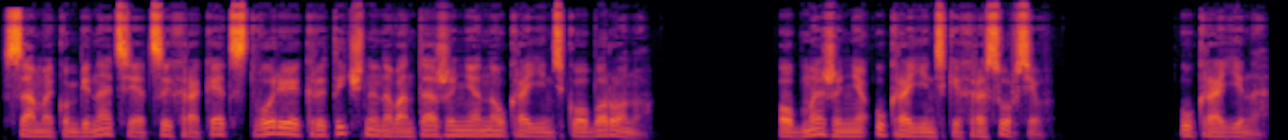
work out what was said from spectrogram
Саме комбінація цих ракет створює критичне навантаження на українську оборону. Обмеження українських ресурсів. Україна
